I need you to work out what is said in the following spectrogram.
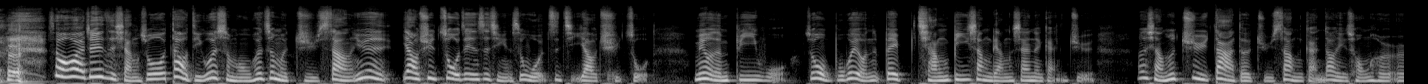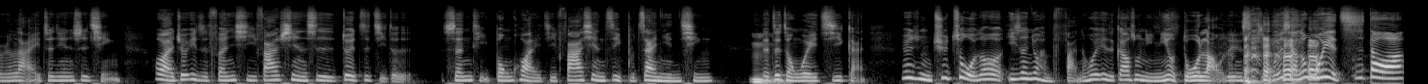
所以我后来就一直想说，到底为什么我会这么沮丧？因为要去做这件事情也是我自己要去做，没有人逼我，所以我不会有那被强逼上梁山的感觉。那想说巨大的沮丧感到底从何而来？这件事情后来就一直分析，发现是对自己的身体崩坏，以及发现自己不再年轻的这种危机感。因为你去做的时候，医生就很烦，会一直告诉你你有多老这件事情。我就想说，我也知道啊，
